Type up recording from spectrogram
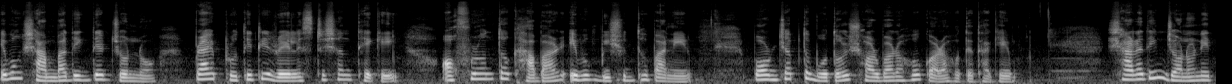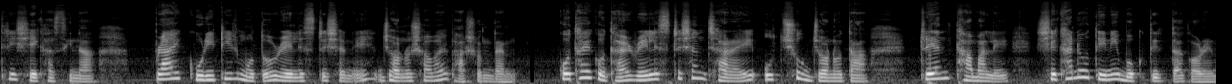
এবং সাংবাদিকদের জন্য প্রায় প্রতিটি রেল স্টেশন থেকেই অফুরন্ত খাবার এবং বিশুদ্ধ পানির পর্যাপ্ত বোতল সরবরাহ করা হতে থাকে। সারাদিন জননেত্রী শেখ হাসিনা প্রায় কুড়িটির মতো রেল স্টেশনে জনসভায় ভাষণ দেন। কোথায় কোথায় রেল স্টেশন ছাড়াই উৎসুক জনতা ট্রেন থামালে সেখানেও তিনি বক্তৃতা করেন।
